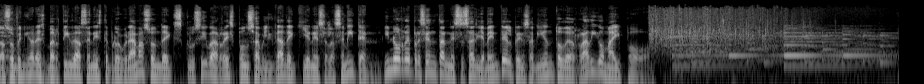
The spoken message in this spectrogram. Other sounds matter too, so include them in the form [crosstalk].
Las opiniones vertidas en este programa son de exclusiva responsabilidad de quienes las emiten y no representan necesariamente el pensamiento de Radio Maipo.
